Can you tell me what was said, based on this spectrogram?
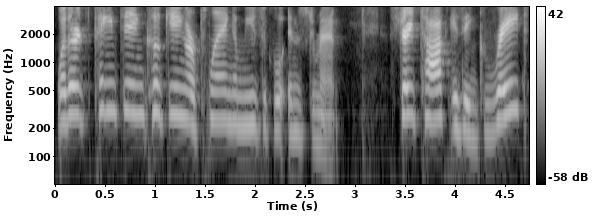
whether it's painting, cooking, or playing a musical instrument. Straight Talk is a great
